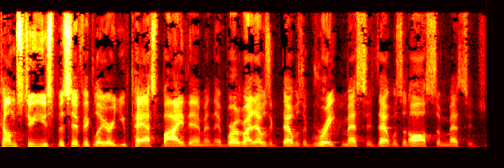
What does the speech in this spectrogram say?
comes to you specifically or you pass by them and they, brother, Wright, that was a, that was a great message. That was an awesome message.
